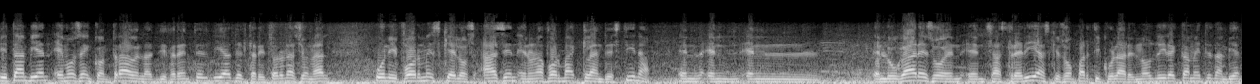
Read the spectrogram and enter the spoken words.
Y también hemos encontrado en las diferentes vías del territorio nacional uniformes que los hacen en una forma clandestina, en, en- en- lugares o en sastrerías que son particulares, no directamente también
